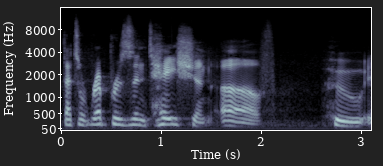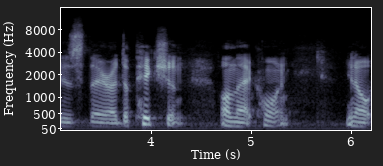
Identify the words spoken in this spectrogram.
that's a representation of who is there, a depiction on that coin. You know,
